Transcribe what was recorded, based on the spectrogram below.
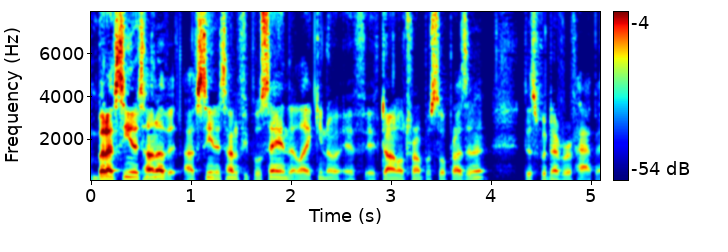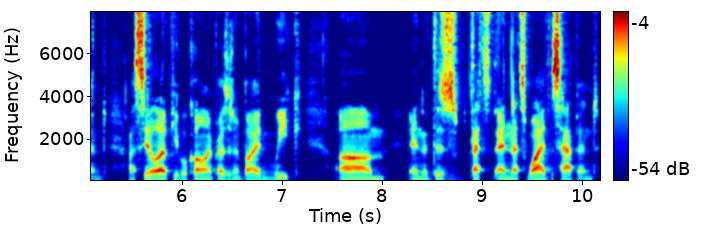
but I've seen a ton of it. I've seen a ton of people saying that, like, you know, if, if Donald Trump was still president, this would never have happened. I see a lot of people calling President Biden weak, um, and that this is that's and that's why this happened.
